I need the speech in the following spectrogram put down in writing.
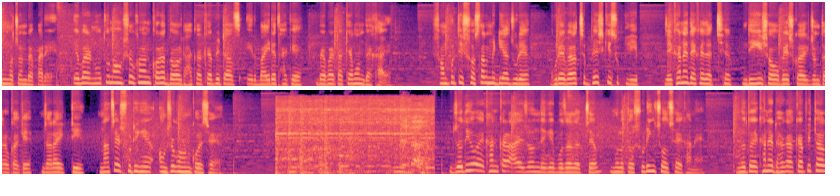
উন্মোচন ব্যাপারে। এবার নতুন অংশগ্রহণ করা দল ঢাকা ক্যাপিটালস এর বাইরে থাকে, ব্যাপারটা কেমন দেখায়? সম্প্রতি সোশ্যাল মিডিয়া জুড়ে ঘুরে বেড়াচ্ছে বেশ কিছু ক্লিপ, যেখানে দেখা যাচ্ছে দিঘি সহ বেশ কয়েকজন তারকাকে যারা একটি নাচের শুটিংয়ে অংশগ্রহণ করেছে। যদিও এখানকার আয়োজন দেখে বোঝা যাচ্ছে মূলত শুটিং চলছে এখানে। মূলত এখানে ঢাকা ক্যাপিটাল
